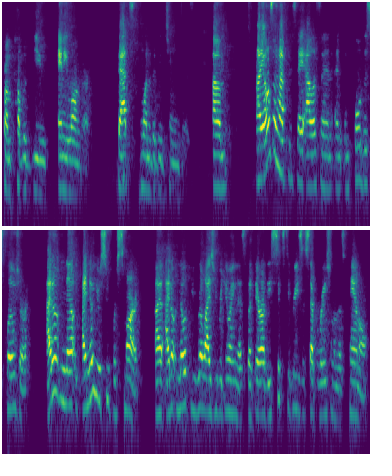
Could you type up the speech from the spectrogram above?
from public view any longer. That's one of the big changes. Um, I also have to say, Allison, and in full disclosure, I don't know, I know you're super smart. I, I don't know if you realize you were doing this, but there are these six degrees of separation on this panel.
